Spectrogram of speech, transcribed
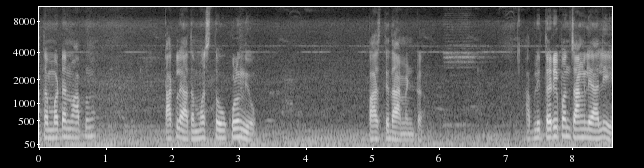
आता मटण आपण टाकलं आता मस्त उकळून घेऊ. पाच ते दहा मिनटं. आपली तरी पण चांगली आली.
